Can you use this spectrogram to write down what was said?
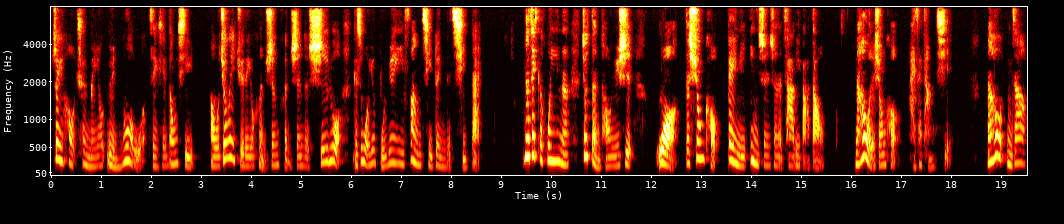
最后却没有允诺我这些东西啊，我就会觉得有很深很深的失落。可是我又不愿意放弃对你的期待。那这个婚姻呢，就等同于是我的胸口被你硬生生的插了一把刀，然后我的胸口还在淌血，然后你知道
